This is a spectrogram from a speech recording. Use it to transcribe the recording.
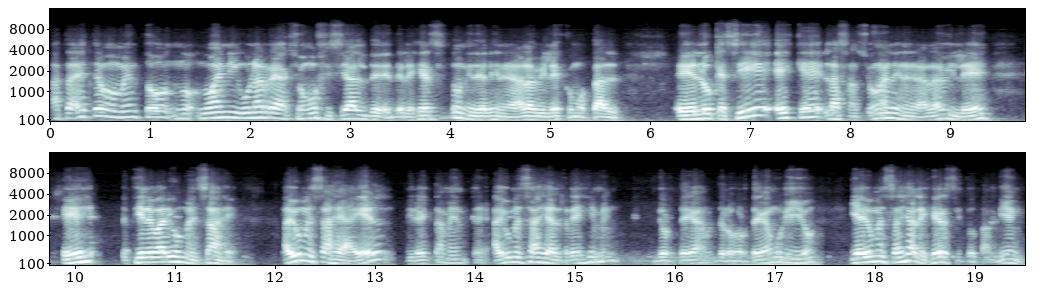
Hasta este momento no, hay ninguna reacción oficial del ejército ni del general Avilés como tal. Eh, lo que sí es que la sanción al general Avilés es, tiene varios mensajes. Hay un mensaje a él directamente, hay un mensaje al régimen de, Ortega, de los Ortega Murillo y hay un mensaje al ejército también.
